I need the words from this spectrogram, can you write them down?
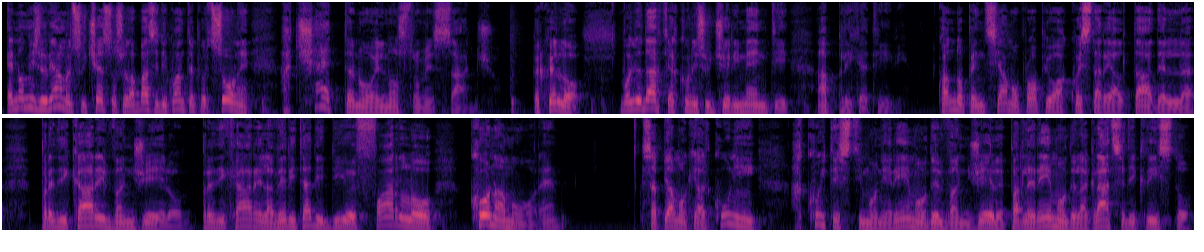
E non misuriamo il successo sulla base di quante persone accettano il nostro messaggio. Per quello voglio darti alcuni suggerimenti applicativi. Quando pensiamo proprio a questa realtà del predicare il Vangelo, predicare la verità di Dio e farlo con amore, sappiamo che alcuni a cui testimonieremo del Vangelo e parleremo della grazia di Cristo,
